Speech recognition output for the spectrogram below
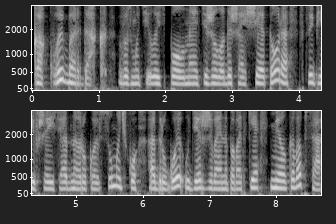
«Какой бардак!» — возмутилась полная тяжело дышащая Тора, вцепившаяся одной рукой в сумочку, а другой удерживая на поводке мелкого пса,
